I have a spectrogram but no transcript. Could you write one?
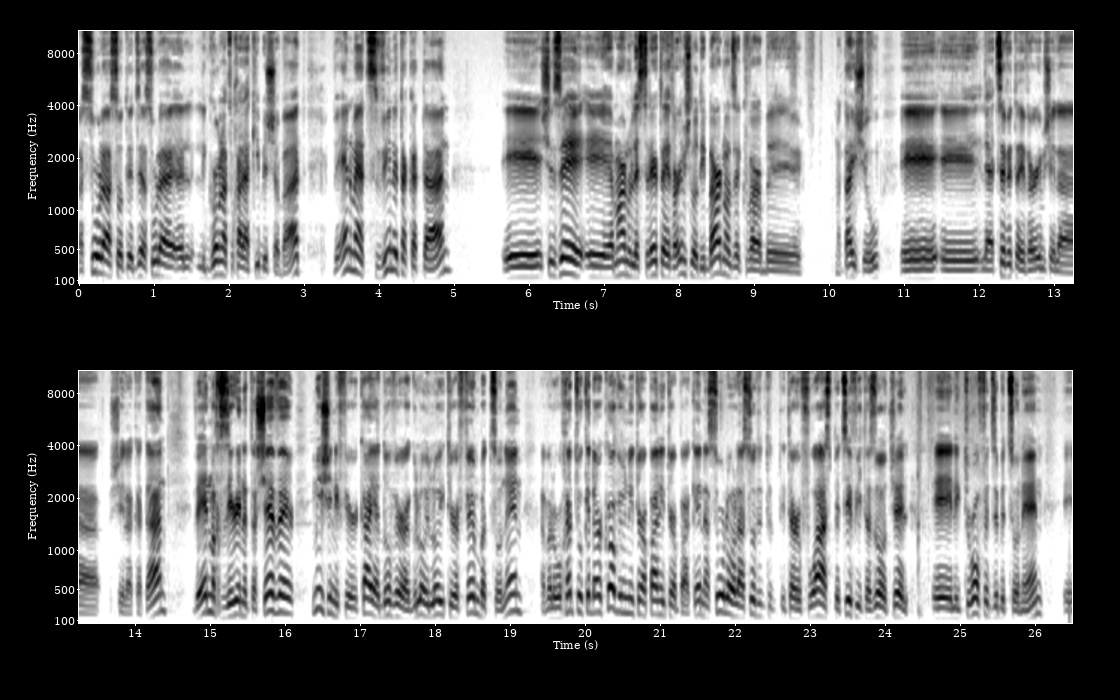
אסור לעשות את זה, אסור לגרום לעצמך להקיא בשבת, ואין מעצבין את הקטן, שזה, אה, אמרנו לסדר את האיברים שלו, דיברנו על זה כבר מתישהו, אה, אה, לעצב את האיברים של, הקטן, ואין מחזירין את השבר, מי שנפרקה ידו ורגלו לא יתרפם בצונן, אבל רוחצו כדרכו ואם נתרפא נתרפא, כן, אסור לו לעשות את, הרפואה הספציפית הזאת של אה, לטרוף את זה בצונן, אה,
